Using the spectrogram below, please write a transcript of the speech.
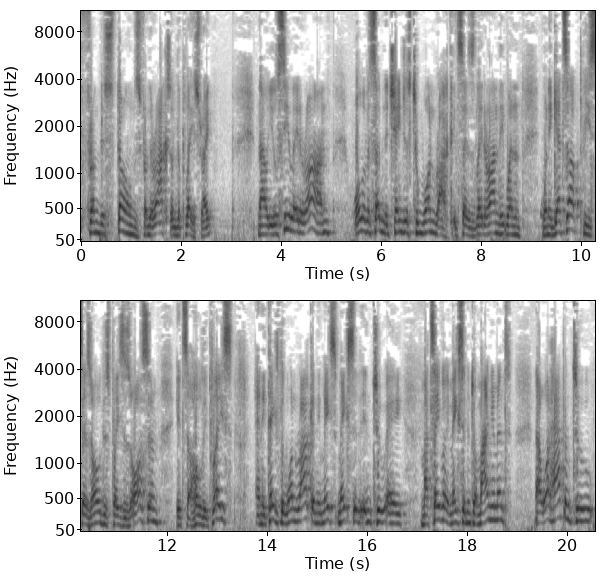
from the stones, from the rocks of the place, right? Now, you'll see later on all of a sudden it changes to one rock. It says later on when when he gets up, he says, "Oh, this place is awesome. It's a holy place." And he takes the one rock and he makes makes it into a matzeva. He makes it into a monument. Now, what happened to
